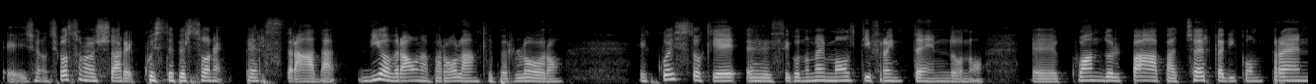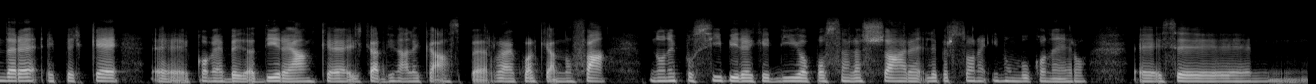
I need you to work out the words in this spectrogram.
e dice non si possono lasciare queste persone per strada, Dio avrà una parola anche per loro. E questo che eh, secondo me molti fraintendono, eh, quando il Papa cerca di comprendere e perché eh, come ebbe a dire anche il cardinale Casper eh, qualche anno fa, non è possibile che Dio possa lasciare le persone in un buco nero. Eh, se mm,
